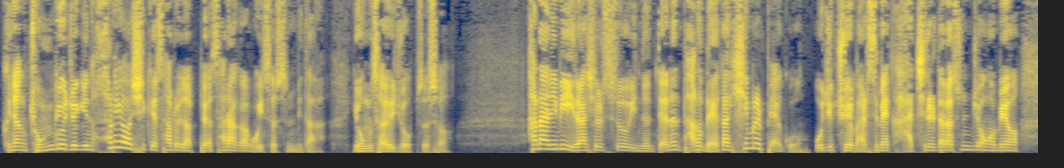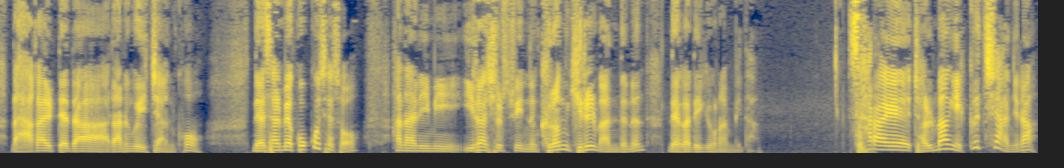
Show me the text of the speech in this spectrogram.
그냥 종교적인 허례허식에 사로잡혀 살아가고 있었습니다. 용서해 주옵소서. 하나님이 일하실 수 있는 때는 바로 내가 힘을 빼고 오직 주의 말씀의 가치를 따라 순종하며 나아갈 때다라는 거 잊지 않고 내 삶의 곳곳에서 하나님이 일하실 수 있는 그런 길을 만드는 내가 되기 원합니다. 사라의 절망이 끝이 아니라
